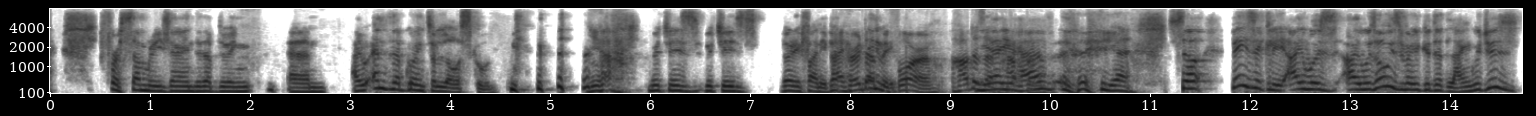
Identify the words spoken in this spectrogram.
for some reason, I ended up doing. Um, I ended up going to law school. yeah, which is which is very funny. But I heard that anyway, before. How does yeah, that happen? Yeah, you have. yeah. So basically, I was I was always very good at languages,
